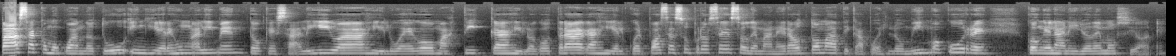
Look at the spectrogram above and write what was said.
Pasa como cuando tú ingieres un alimento que salivas y luego masticas y luego tragas y el cuerpo hace su proceso de manera automática, pues lo mismo ocurre con el anillo de emociones.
